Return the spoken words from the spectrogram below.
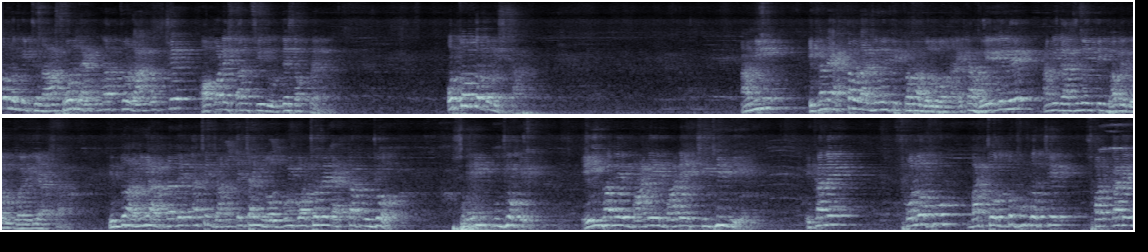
কোনো কিছু না, আসল একমাত্র রাগ হচ্ছে অপারেশন সিঁদুর, দেশপ্রেম। অত্যন্ত পরিষ্কার। আমি এখানে একটাও রাজনৈতিক কথা বলব না। এটা হয়ে গেলে আমি রাজনৈতিক ভাবে বলব এই কিন্তু আমি আপনাদের কাছে জানতে চাই, নব্বই বছরের একটা পুজো, সেই পুজোকে এইভাবে বারে বারে চিঠি দিয়ে, এখানে ষোলো ফুট বা চোদ্দ ফুট হচ্ছে সরকারের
